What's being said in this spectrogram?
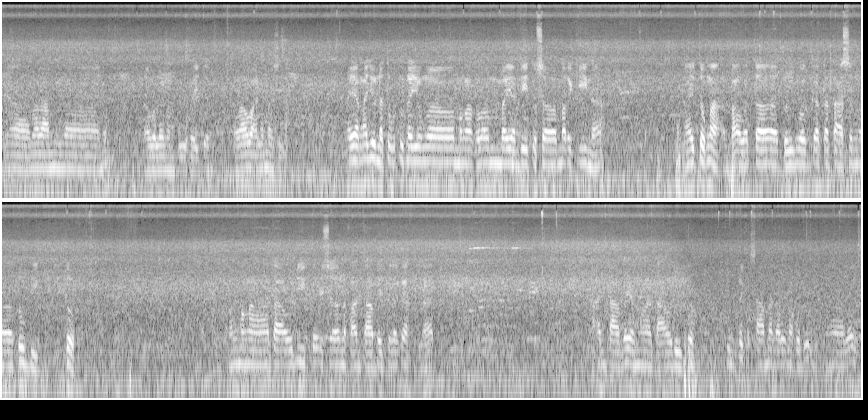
kaya maraming ah, ano, nawala ng buhay dyan. Kawawa naman sila. Kaya ngayon natuto na yung ah, mga kamamayan dito sa Marikina na ito nga bawat uh, tuwing wag katataas ang ah, tubig ito. Ang mga tao dito isa nakaantabay talaga lahat. Nakaantabay ang mga tao dito. Siyempre kasama na rin ako dun mga guys.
